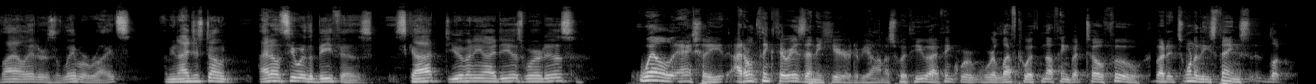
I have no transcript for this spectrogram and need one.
violators of labor rights. I mean, I just don't, I don't see where the beef is. Scott, do you have any ideas where it is? Well, actually, I don't think there is any here, to be honest with you. I think we're, we're left with nothing but tofu. But it's one of these things. Look,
